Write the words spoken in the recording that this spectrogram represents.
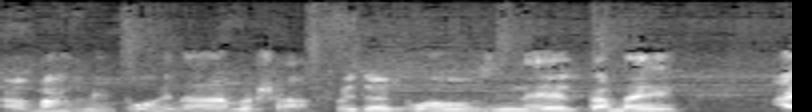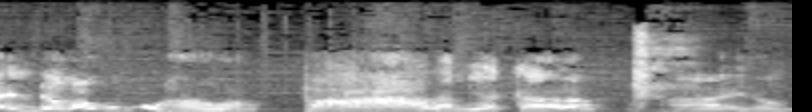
Eu, mas não me empurre não, meu chapa. Fui dar um empurrãozinho nele também. Aí ele deu logo um empurrão, ó. Pá, na minha cara, ó. Aí eu,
